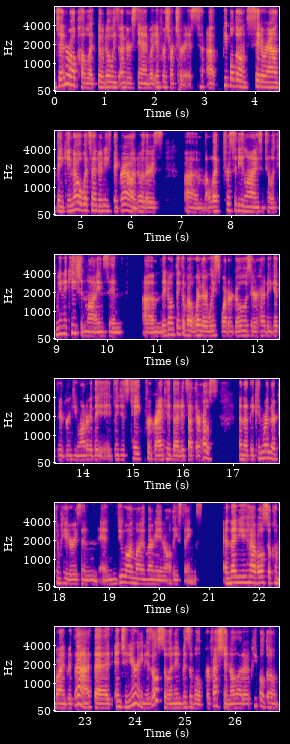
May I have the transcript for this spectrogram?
general public don't always understand what infrastructure is. Uh, people don't sit around thinking oh what's underneath the ground? Oh there's um, electricity lines and telecommunication lines and um, they don't think about where their wastewater goes or how to get their drinking water. They they just take for granted that it's at their house and that they can run their computers and and do online learning and all these things. And then you have also combined with that that engineering is also an invisible profession. A lot of people don't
